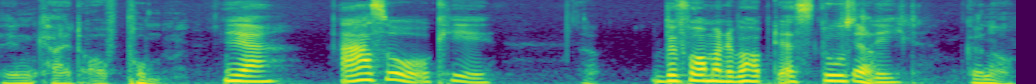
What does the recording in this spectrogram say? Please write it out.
den Kite aufpumpen. Ja, ach so, okay. Ja. Bevor man überhaupt erst loslegt. Ja, genau.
